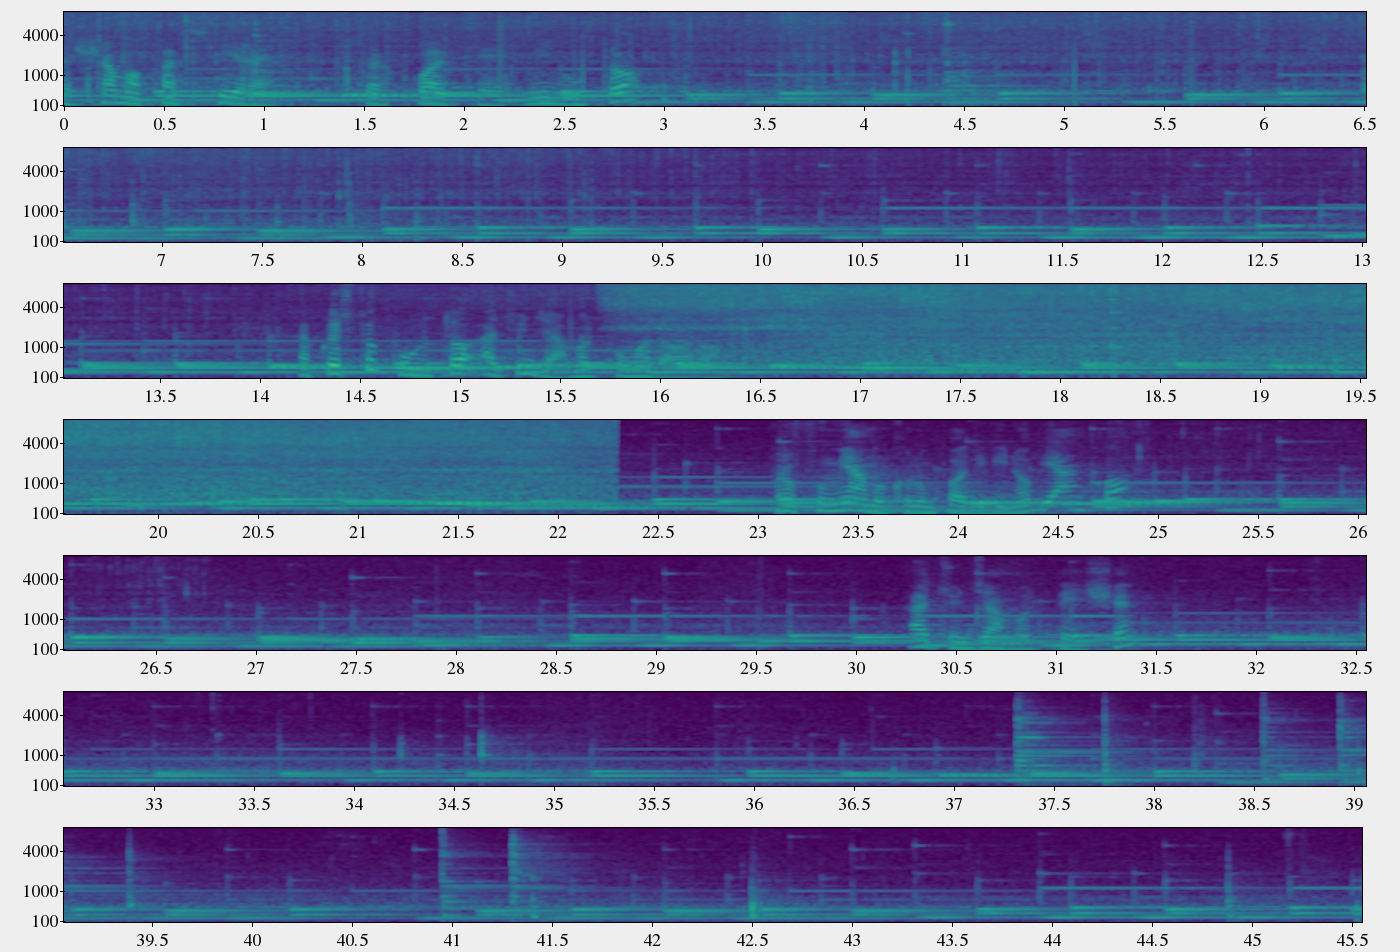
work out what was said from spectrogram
Lasciamo appassire per qualche minuto questo punto aggiungiamo il pomodoro. Profumiamo con un po' di vino bianco. Aggiungiamo il pesce.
